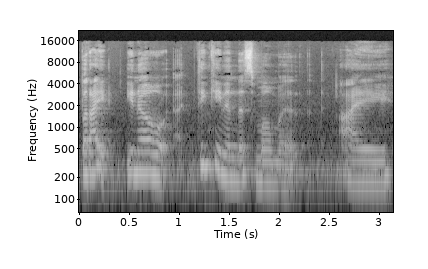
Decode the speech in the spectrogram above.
But I, you know, thinking in this moment, I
